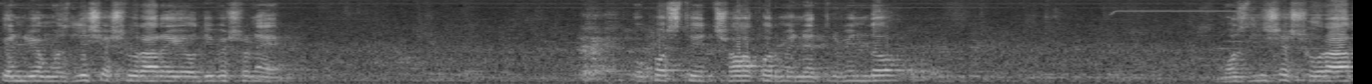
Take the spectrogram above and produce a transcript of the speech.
কেন্দ্রীয় মজলিসে সুরার এই অধিবেশনে উপস্থিত সহকর্মী নেতৃবৃন্দ মজলিসে সুরার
